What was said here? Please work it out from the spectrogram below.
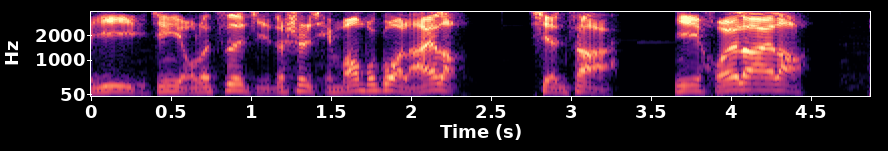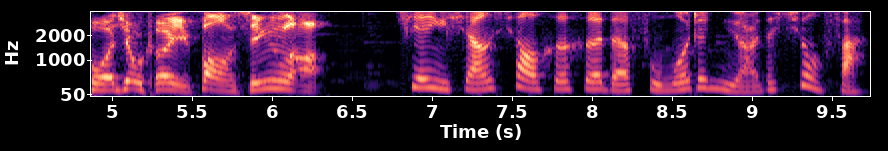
一已经有了自己的事情，忙不过来了。现在你回来了，我就可以放心了。千羽翔笑呵呵地抚摸着女儿的秀发，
